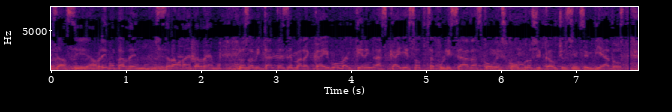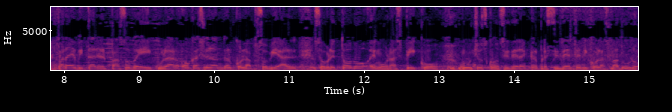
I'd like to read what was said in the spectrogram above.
O sea, si abrimos, perdemos. Si cerramos, también perdemos. Los habitantes de Maracaibo mantienen las calles obstaculizadas con escombros y cauchos incendiados para evitar el paso vehicular, ocasionando el colapso vial, sobre todo en horas pico. Muchos consideran que el presidente Nicolás Maduro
